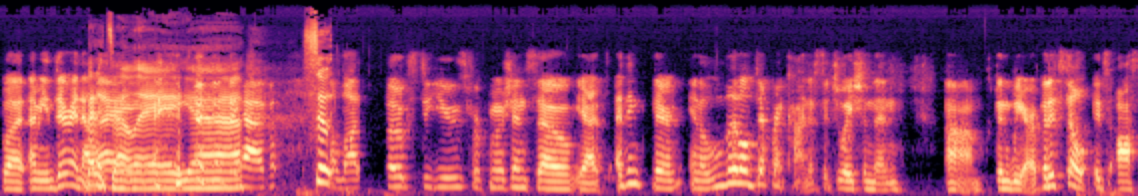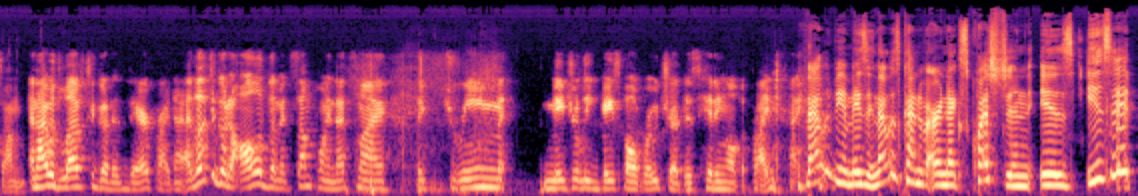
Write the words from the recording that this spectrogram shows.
but I mean, they're in but LA. It's LA, yeah. they have so, a lot of folks to use for promotion. So yeah, I think they're in a little different kind of situation than um, than we are. But it's still it's awesome, and I would love to go to their Pride Night. I'd love to go to all of them at some point. That's my like dream Major League Baseball road trip is hitting all the Pride Nights. That would be amazing. That was kind of our next question: is is it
